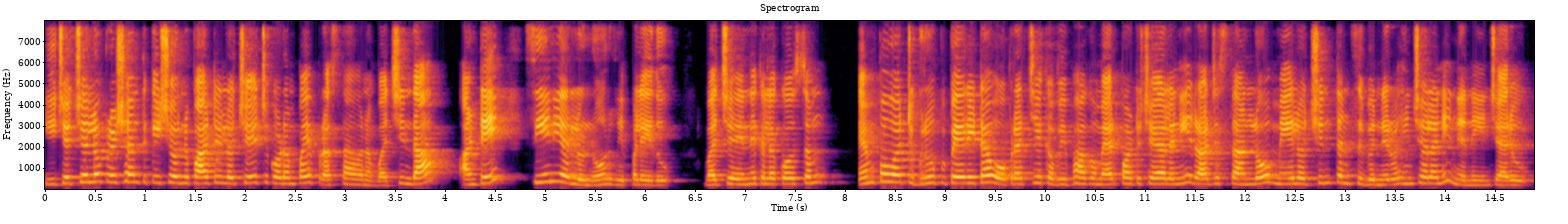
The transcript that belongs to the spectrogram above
ఈ చర్చల్లో ప్రశాంత్ కిషోర్ను పార్టీలో చేర్చుకోవడంపై ప్రస్తావన వచ్చిందా? అంటే సీనియర్లు నోరు విప్పలేదు. వచ్చే ఎన్నికల కోసం ఎంపవర్ట్ గ్రూప్ పేరిట ఓ ప్రత్యేక విభాగం ఏర్పాటు చేయాలని రాజస్థాన్లో మేలో చింతన్ శిబిర్ నిర్వహించాలని నిర్ణయించారు.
